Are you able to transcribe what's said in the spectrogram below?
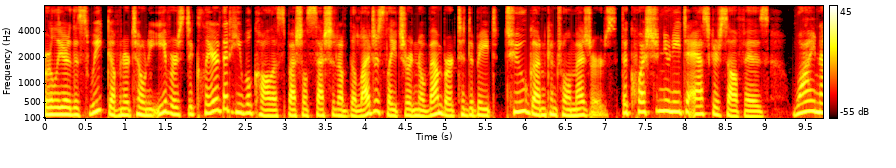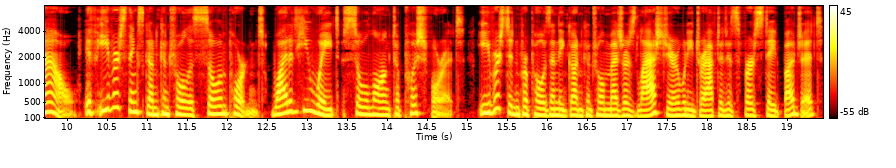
Earlier this week, Governor Tony Evers declared that he will call a special session of the legislature in November to debate two gun control measures. The question you need to ask yourself is why now? If Evers thinks gun control is so important, why did he wait so long to push for it? Evers didn't propose any gun control measures last year when he drafted his first state budget.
